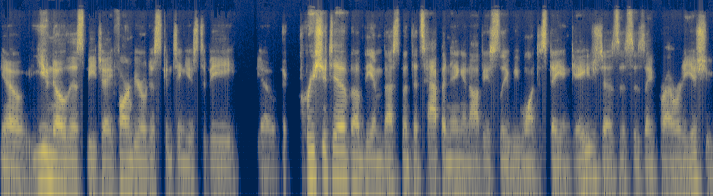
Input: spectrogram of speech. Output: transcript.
you know, you know this, BJ. Farm Bureau just continues to be, you know, appreciative of the investment that's happening, and obviously we want to stay engaged as this is a priority issue.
